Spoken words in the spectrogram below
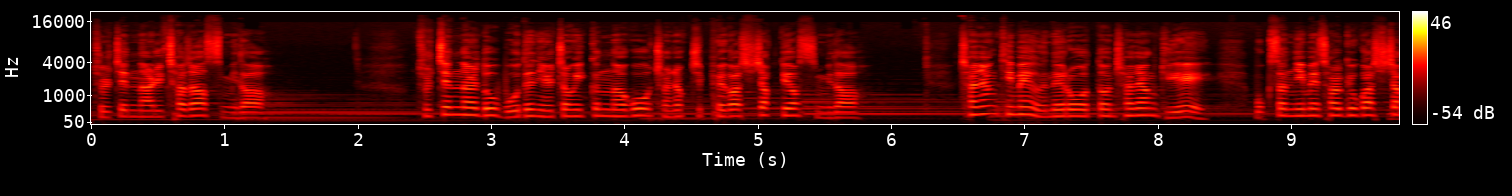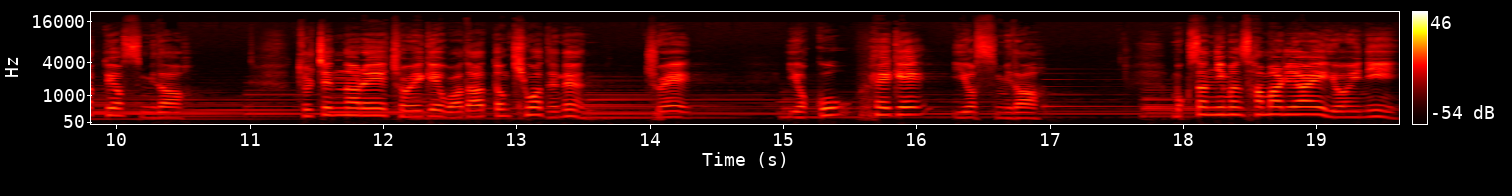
둘째 날이 찾아왔습니다. 둘째 날도 모든 일정이 끝나고 저녁 집회가 시작되었습니다. 찬양팀의 은혜로웠던 찬양 뒤에 목사님의 설교가 시작되었습니다. 둘째 날에 저에게 와닿았던 키워드는 죄이었고 회개이었습니다. 목사님은 사마리아의 여인이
